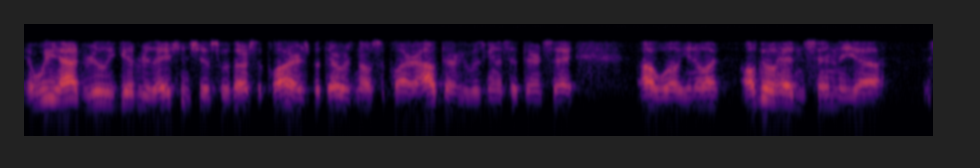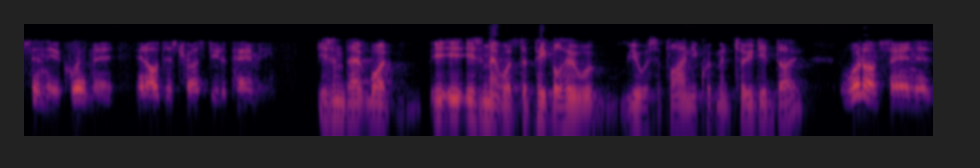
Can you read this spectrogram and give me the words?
and we had really good relationships with our suppliers, but there was no supplier out there who was going to sit there and say, "Oh, well, you know what? I'll go ahead and send the uh send the equipment, and I'll just trust you to pay me. Isn't that what isn't that what the people who you were supplying the equipment to did though? What I'm saying is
